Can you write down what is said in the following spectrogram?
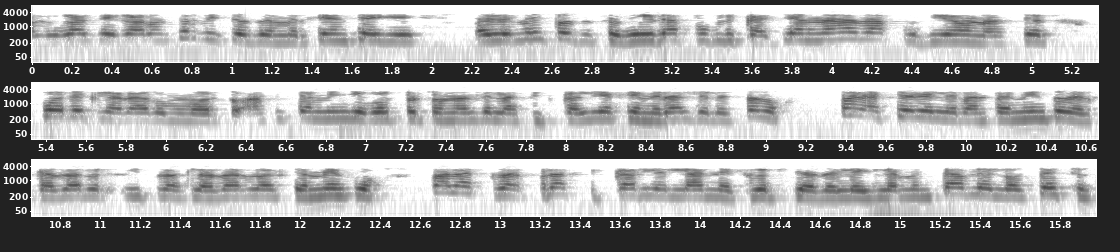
Al lugar llegaron servicios de emergencia y elementos de seguridad pública ya nada pudieron hacer, fue declarado muerto. Así también llegó el personal de la Fiscalía General del Estado para hacer el levantamiento del cadáver y trasladarlo al CEMEJO para practicarle la necropsia de ley. Lamentable los hechos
